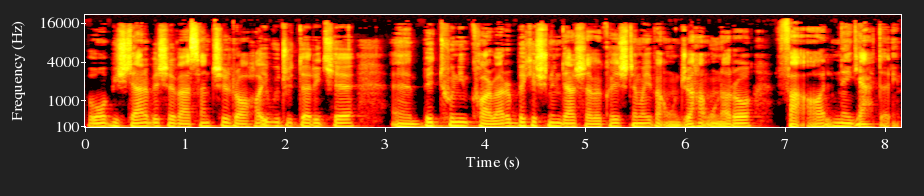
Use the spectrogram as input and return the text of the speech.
با ما بیشتر بشه و اصلا چه راههایی وجود داره که بتونیم کاربر رو بکشونیم در شبکه اجتماعی و اونجا هم اونا رو فعال نگه داریم.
